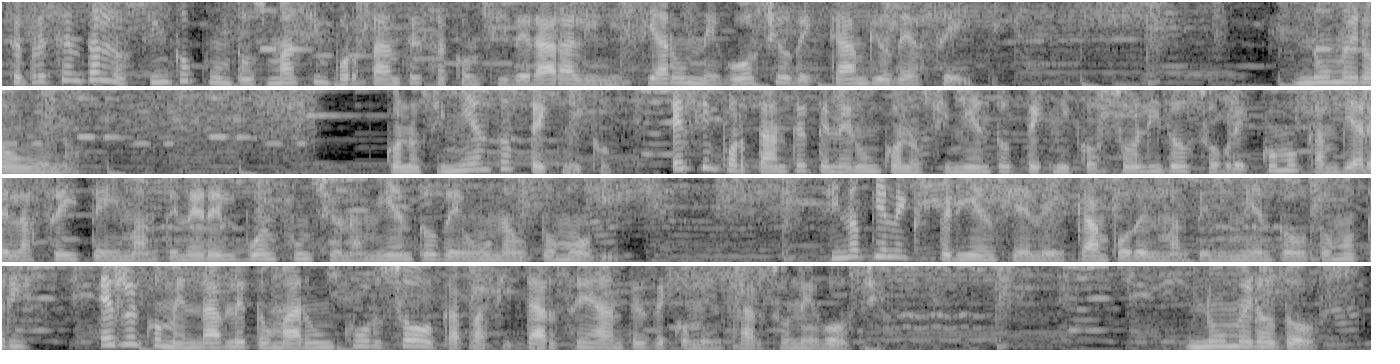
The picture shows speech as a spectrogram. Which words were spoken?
se presentan los cinco puntos más importantes a considerar al iniciar un negocio de cambio de aceite. Número 1. Conocimiento técnico. Es importante tener un conocimiento técnico sólido sobre cómo cambiar el aceite y mantener el buen funcionamiento de un automóvil. Si no tiene experiencia en el campo del mantenimiento automotriz, es recomendable tomar un curso o capacitarse antes de comenzar su negocio. Número 2.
